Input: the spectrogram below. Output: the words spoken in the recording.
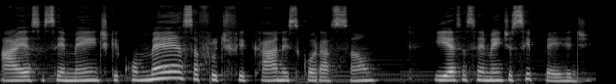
a essa semente que começa a frutificar nesse coração e essa semente se perde.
